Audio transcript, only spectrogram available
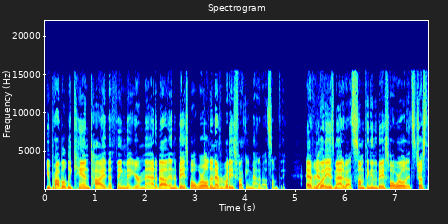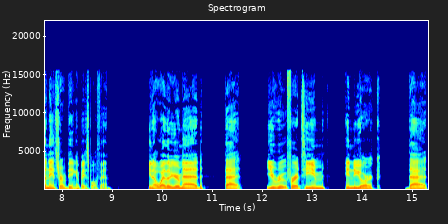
you probably can tie the thing that you're mad about in the baseball world, and everybody's fucking mad about something. Everybody yeah. is mad about something in the baseball world. It's just the nature of being a baseball fan. You know, whether you're mad that you root for a team in New York that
